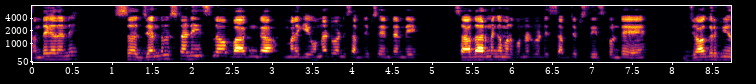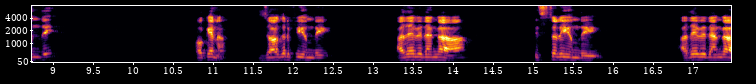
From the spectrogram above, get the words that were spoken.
అంతే కదండి? సో జనరల్ స్టడీస్లో భాగంగా మనకి ఉన్నటువంటి సబ్జెక్ట్స్ ఏంటండి? సాధారణంగా మనకు ఉన్నటువంటి సబ్జెక్ట్స్ తీసుకుంటే జాగ్రఫీ ఉంది. ఓకేనా? జాగ్రఫీ ఉంది. అదేవిధంగా హిస్టరీ ఉంది. అదేవిధంగా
